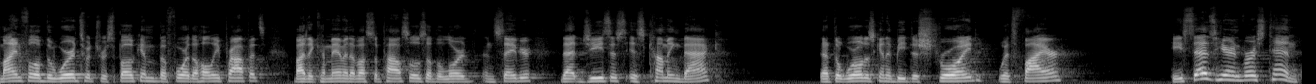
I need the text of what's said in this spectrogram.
mindful of the words which were spoken before the holy prophets by the commandment of us apostles of the Lord and Savior, that Jesus is coming back, that the world is going to be destroyed with fire. He says here in verse 10,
